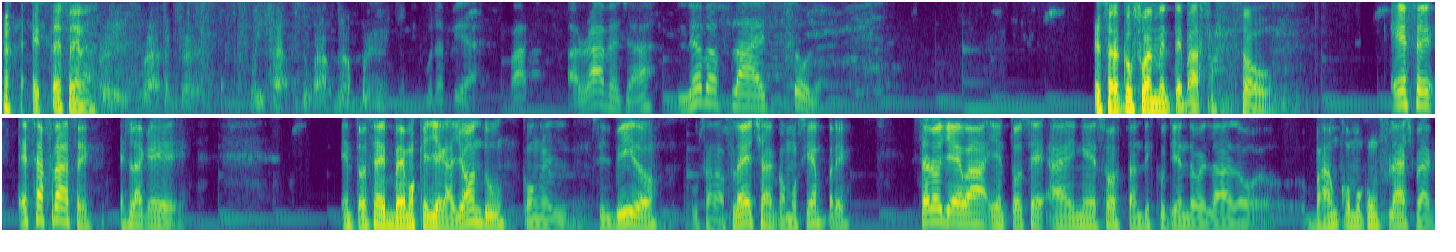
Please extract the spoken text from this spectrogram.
Esta escena. A Ravager never flies solo. Eso es lo que usualmente pasa. So, ese, esa frase es la que. Entonces vemos que llega Yondu con el silbido, usa la flecha, como siempre. Se lo lleva y entonces en eso están discutiendo, ¿verdad? va un, como con un flashback.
